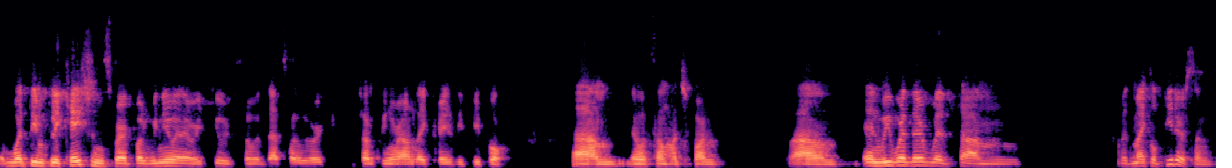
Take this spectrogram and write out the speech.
what the implications were, but we knew they were huge. So that's why we were jumping around like crazy people. Um, it was so much fun. Um, and we were there with um, with Michael Peterson.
